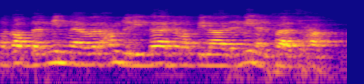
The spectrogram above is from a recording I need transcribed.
Takabbel minna velhamdülillahi rabbil alemin. El Fatiha.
